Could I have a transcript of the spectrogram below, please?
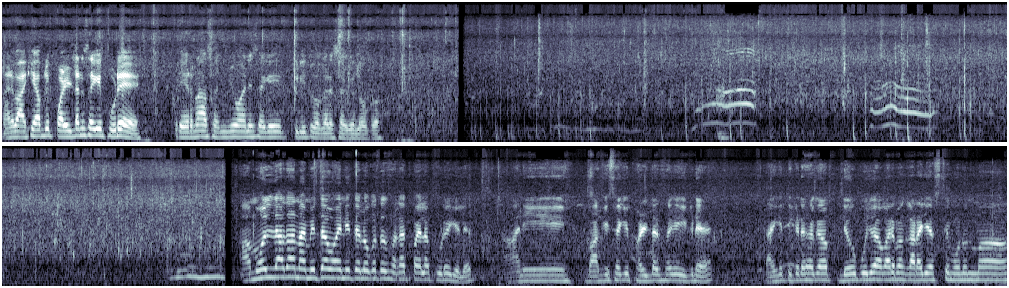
आणि बाकी आपली पलटण सगळी पुढे आहे. प्रेरणा संजीव आणि सगळे किरीत वगैरे सगळे लोक. अमोल दादा नमिता वाहिनी ते लोक तर सगळ्यात पहिला पुढे गेलेत. आणि बाकी सगळी फलटण सगळे इकडे आहे कारण की तिकडे सगळं देवपूजा वगैरे पण करायची असते म्हणून मग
